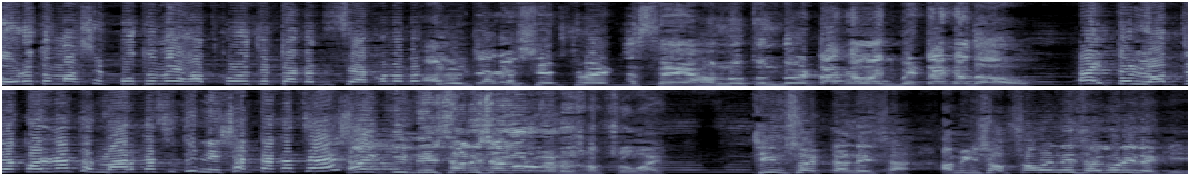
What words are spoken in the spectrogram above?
তোরে তো মাসের প্রথমে হাত খরচের টাকা দিছে এখন আবার আর ওই টাকা শেষ হয়ে গেছে এখন নতুন করে টাকা লাগবে টাকা দাও। এই তোর লজ্জা করে না? তোর মার কাছে তুই নেশার টাকা চাস? হ্যাঁ কি নেশা নেশা করো কেন সবসময়? তিনশো একটা নেশা? আমি কি সবসময় নেশা করি নাকি?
